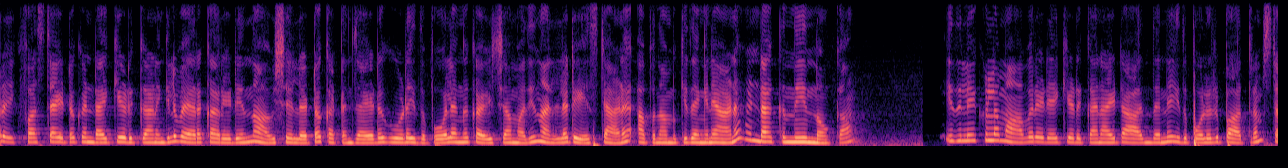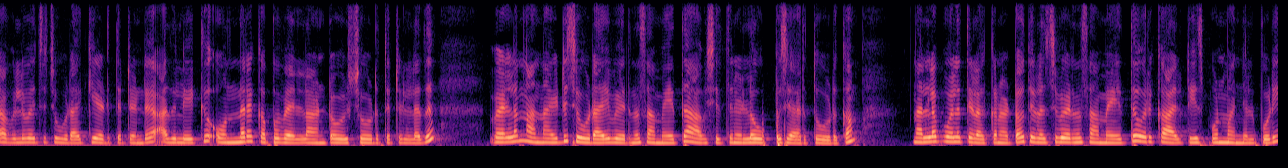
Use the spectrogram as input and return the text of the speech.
ബ്രേക്ക്ഫാസ്റ്റ് ആയിട്ടൊക്കെ ഉണ്ടാക്കി എടുക്കുകയാണെങ്കിൽ വേറെ കറിയുടെ ഒന്നും ആവശ്യമില്ല കേട്ടോ. കട്ടൻ ചായയുടെ കൂടെ ഇതുപോലെ അങ്ങ് കഴിച്ചാൽ മതി. നല്ല ടേസ്റ്റാണ് അപ്പോൾ നമുക്കിതെങ്ങനെയാണ് ഉണ്ടാക്കുന്നതെന്ന് നോക്കാം. ഇതിലേക്കുള്ള മാവ് റെഡിയാക്കി എടുക്കാനായിട്ട് ആദ്യം തന്നെ ഇതുപോലൊരു പാത്രം സ്റ്റവിൽ വെച്ച് ചൂടാക്കി എടുത്തിട്ടുണ്ട്. അതിലേക്ക് ഒന്നര കപ്പ് വെള്ളമാണ് കേട്ടോ ഒഴിച്ചു കൊടുത്തിട്ടുള്ളത്. വെള്ളം നന്നായിട്ട് ചൂടായി വരുന്ന സമയത്ത് ആവശ്യത്തിനുള്ള ഉപ്പ് ചേർത്ത് കൊടുക്കാം. നല്ലപോലെ തിളക്കണം കേട്ടോ. തിളച്ച് വരുന്ന സമയത്ത് ഒരു കാൽ ടീസ്പൂൺ മഞ്ഞൾപ്പൊടി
